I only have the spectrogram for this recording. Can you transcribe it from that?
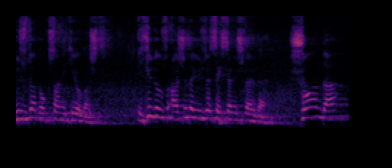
yüzde 92'ye ulaştı. İki doz aşı da yüzde 83'lerde. Şu anda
